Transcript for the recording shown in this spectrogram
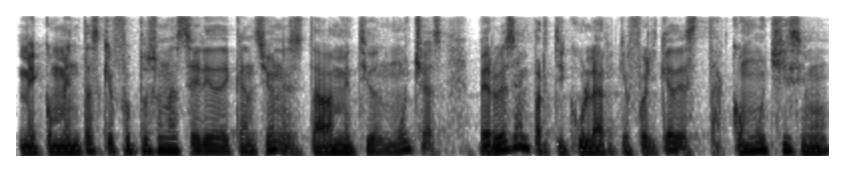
me comentas que fue, pues, una serie de canciones. Estaba metido en muchas. Pero ese en particular, que fue el que destacó muchísimo,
